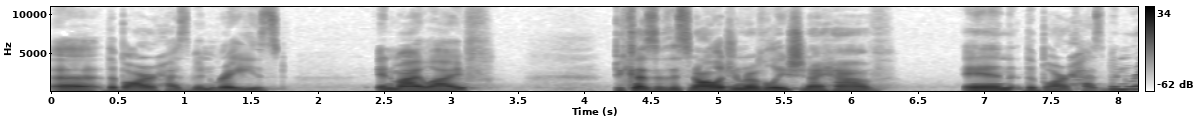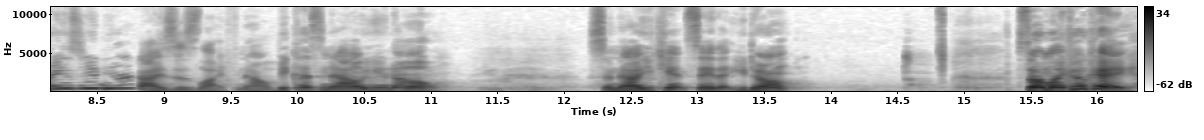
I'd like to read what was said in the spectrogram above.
uh, the bar has been raised in my life because of this knowledge and revelation I have. And the bar has been raised in your guys' life now because now you know. So now you can't say that you don't. So I'm like, okay.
